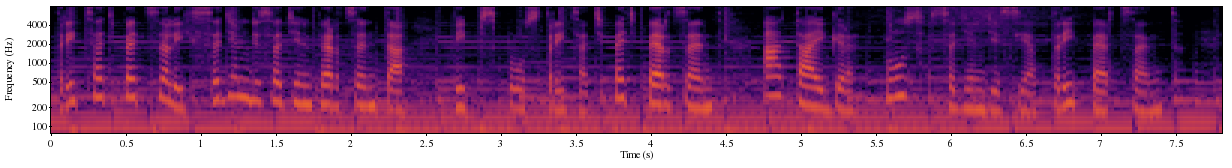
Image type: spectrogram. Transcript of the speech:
35,7%, Vips plus 35% a Tiger plus 73%.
